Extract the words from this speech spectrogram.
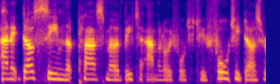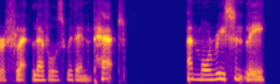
And it does seem that plasma beta amyloid 4240 does reflect levels within PET. And more recently,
